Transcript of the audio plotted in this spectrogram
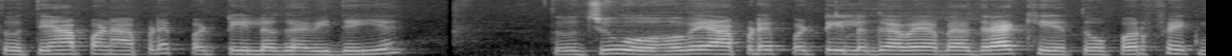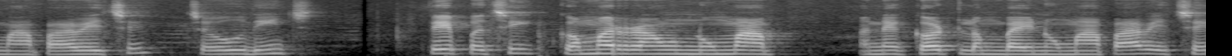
તો ત્યાં પણ આપણે પટ્ટી લગાવી દઈએ. તો જુઓ, હવે આપણે પટ્ટી લગાવ્યા બાદ રાખીએ તો પરફેક્ટ માપ આવે છે ચૌદ ઇંચ. તે પછી કમર રાઉન્ડનું માપ અને કટ લંબાઈનું માપ આવે છે.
